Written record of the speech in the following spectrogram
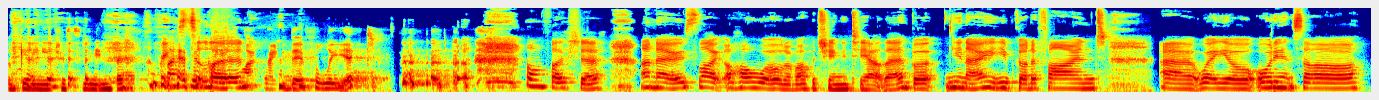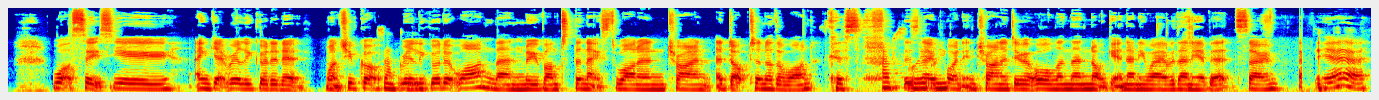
of getting interested in, but I haven't of migrated there fully yet. oh, bless you. I know it's like a whole world of opportunity out there, but you know you've got to find uh, where your audience are, what suits you, and get really good at it. Once you've got exactly. really good at one, then move on to the next one and try and adopt another one because there's no point in trying to do it all and then not getting anywhere with any of it. So, yeah,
